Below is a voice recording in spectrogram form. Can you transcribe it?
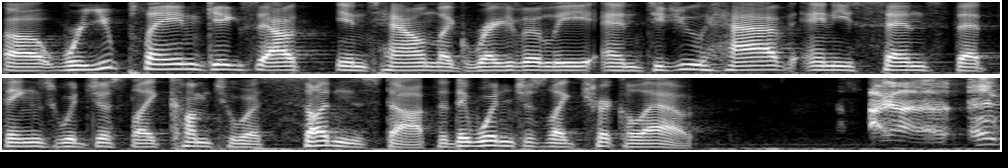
uh, were you playing gigs out in town like regularly? And did you have any sense that things would just like come to a sudden stop, that they wouldn't just like trickle out? I got an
